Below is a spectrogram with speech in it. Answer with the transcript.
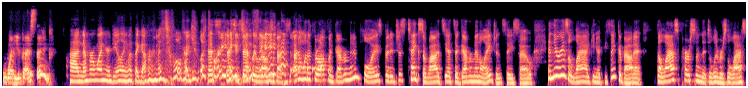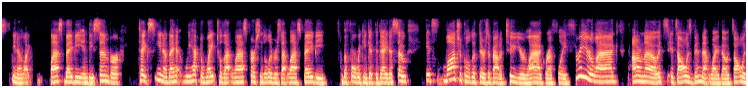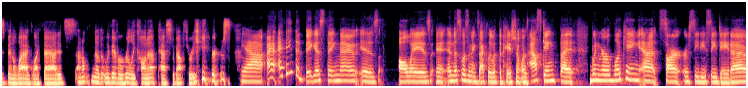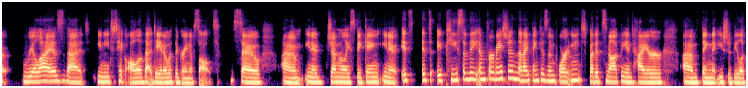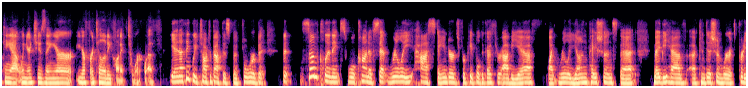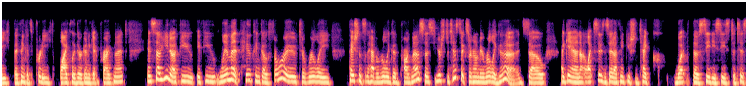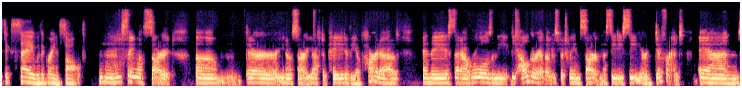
what do you guys think? Uh, number one, you're dealing with a governmental regulatory that's, that's exactly what I was about. To say. I don't want to throw off on government employees, but it just takes a while. It's, it's a governmental agency. So, and there is a lag. You know, if you think about it, the last person that delivers the last, you know, like last baby in December takes, you know, they ha- we have to wait till that last person delivers that last baby before we can get the data. So it's logical that there's about a two year lag roughly. Three year lag i don't know. It's it's always been that way though. It's always been a lag like that. It's i don't know that we've ever really caught up past about three years. Yeah i, I think the biggest thing though is always and this wasn't exactly what the patient was asking but when we were looking at sart or cdc data realize that you need to take all of that data with a grain of salt. So um, you know generally speaking you know it's it's a piece of the information that i think is important but it's not the entire um, thing that you should be looking at when you're choosing your your fertility clinic to work with. Yeah and i think we've talked about this before but but some clinics will kind of set really high standards for people to go through ivf like really young patients that maybe have a condition where it's pretty they think it's pretty likely they're going to get pregnant and so, you know, if you if you limit who can go through to really patients that have a really good prognosis, your statistics are going to be really good. So again, like Susan said, I think you should take what those CDC statistics say with a grain of salt. Mm-hmm. Same with SART. Um, they're, you know, SART you have to pay to be a part of. And they set out rules, and the, the algorithms between SART and the CDC are different. And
